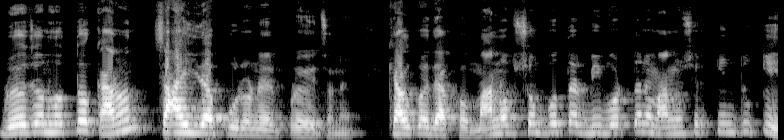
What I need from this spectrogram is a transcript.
প্রয়োজন হতো কারণ চাহিদা পূরণের প্রয়োজনে। খেয়াল করে দেখো, মানব সভ্যতার বিবর্তনে মানুষের কিন্তু কি?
